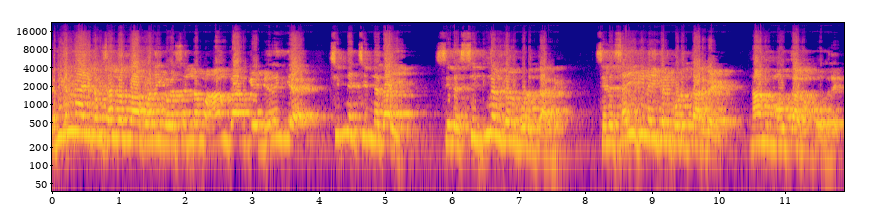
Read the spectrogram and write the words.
நபிகள் நாயகம் சல்லல்லாஹு அலைஹி செல்லம் ஆங்காங்கே நிறைய சின்ன சின்னதாய் சில சிக்னல்கள் கொடுத்தார்கள். சில சைகினைகள் கொடுத்தார்கள். நானும் மௌத்தாக போகிறேன்.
